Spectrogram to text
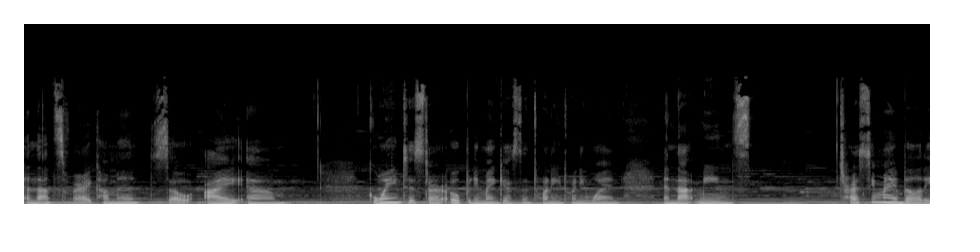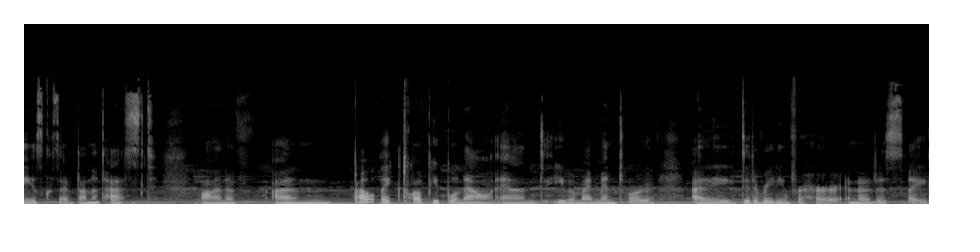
And that's where I come in. So I am going to start opening my gifts in 2021, and that means trusting my abilities because I've done a test on a, on about like 12 people now, and even my mentor I did a reading for her, and I just like,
